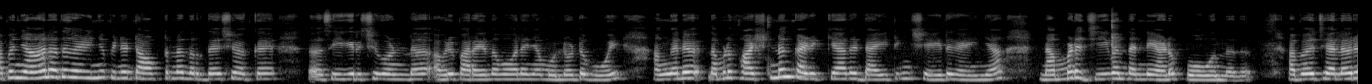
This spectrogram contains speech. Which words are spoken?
അപ്പം ഞാനത് കഴിഞ്ഞ് പിന്നെ ഡോക്ടറിന്റെ നിർദ്ദേശമൊക്കെ സ്വീകരിച്ചുകൊണ്ട് അവർ പറയുന്ന പോലെ ഞാൻ മുന്നോട്ട് പോയി. അങ്ങനെ നമ്മൾ ഭക്ഷണം കഴിക്കാതെ ഡയറ്റിങ് ചെയ്ത് കഴിഞ്ഞാൽ നമ്മുടെ ജീവൻ തന്നെയാണ് പോകുന്നത്. അപ്പോൾ ചിലർ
